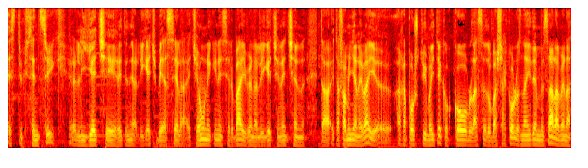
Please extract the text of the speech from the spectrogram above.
ez duk zentzuik ligetxe, egiten dira, ligetxe behar zela, etxe honekin ez bai, bena ligetxe netxen, eta, eta familian bai, uh, arrapostu baiteko, koblaz edo basakolaz nahi den bezala, bena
